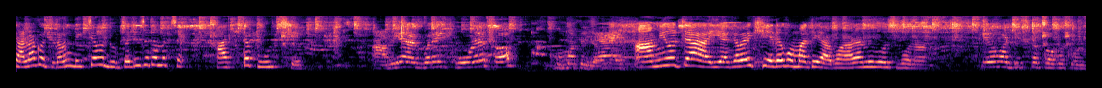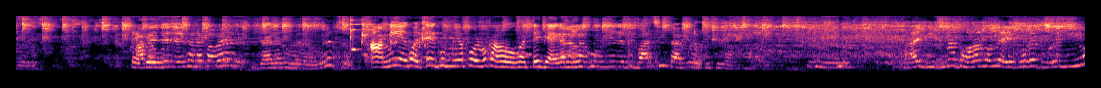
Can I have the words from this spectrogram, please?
জ্বালা করছে তখন দেখছি আমার ধূপকাঠির সাথে আমার হাতটা পুড়ছে। আমি একবারে করে সব ঘুমাতে আমিও তাই একেবারে খেয়ে ঘুমাতে যাব আর আমি বসবো না। কেউ আর ডিস্টার্ব করবে না। আমি এ ঘর থেকে ঘুমিয়ে পড়ব কারণ ও ঘর থেকে জায়গা নেই। বেলা ঘুম যদি বাঁচি তারপরে কিছু ভাই বিছনা ধরা হলে এই ঘরে ধরে নিও।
